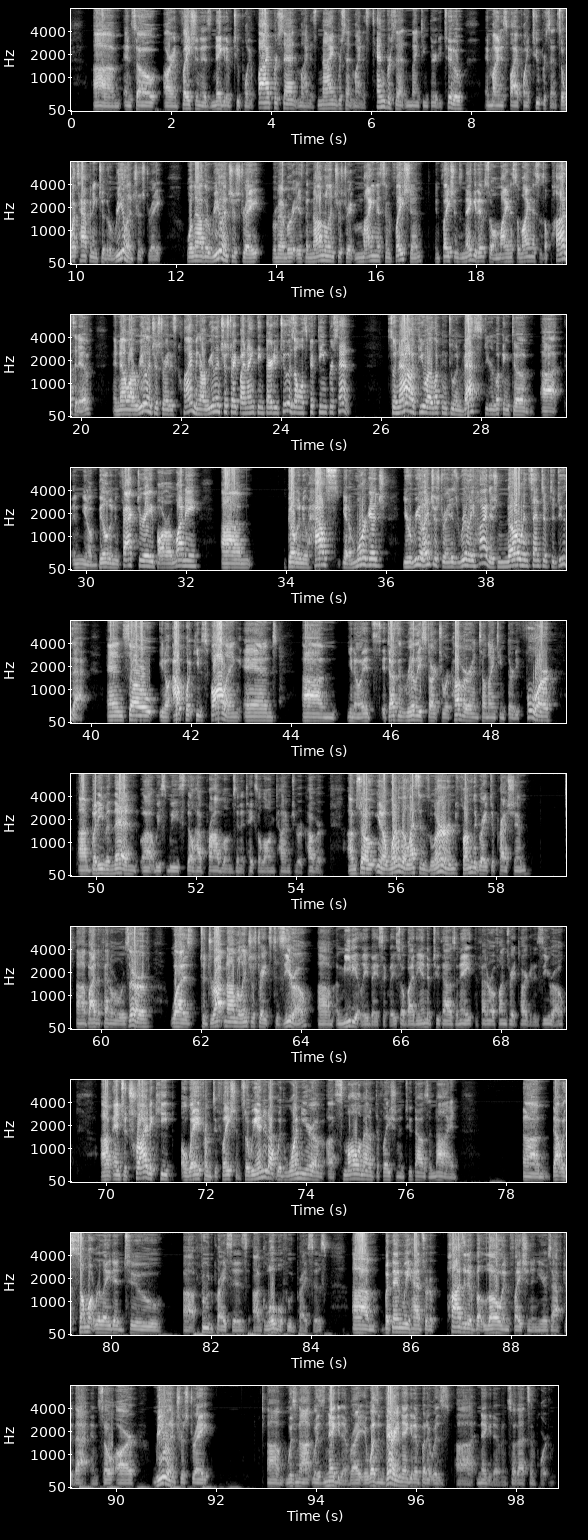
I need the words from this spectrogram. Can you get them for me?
Um, and so our inflation is negative 2.5%, minus 9%, minus 10% in 1932, and minus 5.2%. So what's happening to the real interest rate? Well, now the real interest rate, remember, is the nominal interest rate minus inflation. Inflation's negative, so a minus a minus is a positive. And now our real interest rate is climbing. Our real interest rate by 1932 is almost 15%. So now if you are looking to invest, you're looking to uh, and, you know build a new factory, borrow money, um, build a new house, get a mortgage, your real interest rate is really high. There's no incentive to do that. And so, you know, output keeps falling and, um, you know, it's, it doesn't really start to recover until 1934. Um, but even then, uh, we, we still have problems and it takes a long time to recover. Um, so, you know, one of the lessons learned from the Great Depression uh, by the Federal Reserve was to drop nominal interest rates to zero um, immediately, basically. So by the end of 2008, the federal funds rate target is zero. Um, and to try to keep away from deflation. So we ended up with one year of a small amount of deflation in 2009. Um, that was somewhat related to uh, food prices, uh, global food prices. Um, but then we had sort of positive but low inflation in years after that. And so our real interest rate um, was not was negative, right? It wasn't very negative, but it was uh, negative, and so that's important.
